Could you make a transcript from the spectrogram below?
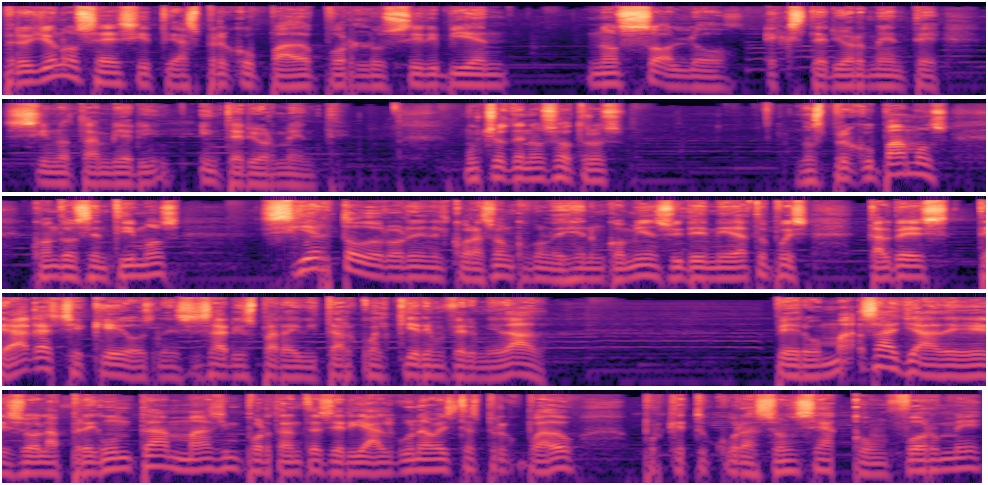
pero yo no sé si te has preocupado por lucir bien, no solo exteriormente, sino también interiormente. Muchos de nosotros nos preocupamos cuando sentimos cierto dolor en el corazón, como lo dije en un comienzo, y de inmediato pues tal vez te hagas chequeos necesarios para evitar cualquier enfermedad. Pero más allá de eso, la pregunta más importante sería, ¿alguna vez te has preocupado porque tu corazón sea conforme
